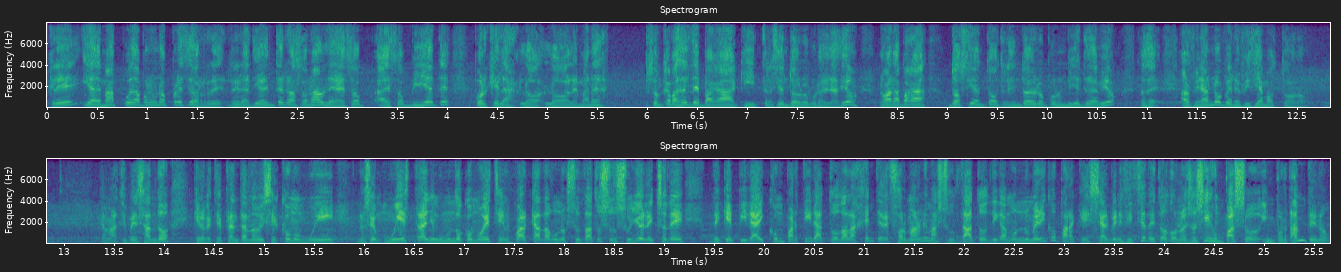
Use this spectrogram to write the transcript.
cree y además pueda poner unos precios relativamente razonables a esos, a esos billetes porque los alemanes son capaces de pagar aquí 300 euros por una habitación, no van a pagar 200 o 300 euros por un billete de avión, entonces al final nos beneficiamos todos que estoy pensando que lo que estés planteando es como muy, no sé, muy extraño en un mundo como este, en el cual cada uno sus datos son suyos, el hecho de, que pidáis compartir a toda la gente de forma anónima sus datos, digamos, numéricos para que sea el beneficio de todo, ¿no? Eso sí es un paso importante, ¿no?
